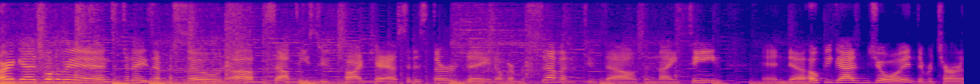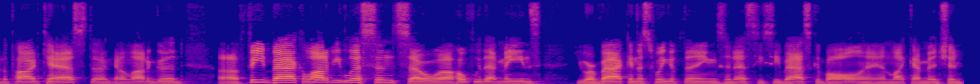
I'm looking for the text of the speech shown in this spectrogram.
All right, guys, welcome in to today's episode of the Southeast Hoops Podcast. It is Thursday, November 7th, 2019, and uh, hope you guys enjoyed the return of the podcast. Uh, got a lot of good uh, feedback, a lot of you listened, so uh, hopefully that means you are back in the swing of things in SEC basketball. And like I mentioned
